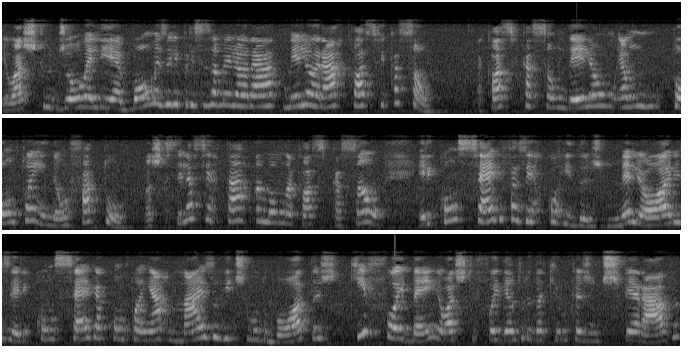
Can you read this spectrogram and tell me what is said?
Eu acho que o Joe ele é bom, mas ele precisa melhorar, melhorar a classificação. A classificação dele é um, é um ponto ainda, é um fator. Acho que se ele acertar a mão na classificação, ele consegue fazer corridas melhores, ele consegue acompanhar mais o ritmo do Bottas, que foi bem, eu acho que foi dentro daquilo que a gente esperava,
